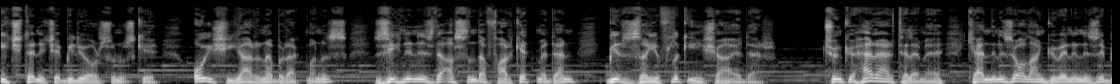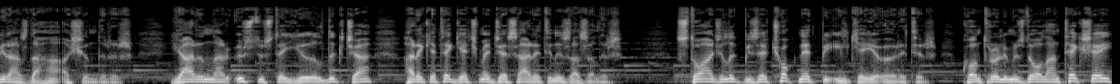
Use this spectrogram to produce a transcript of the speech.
İçten içe biliyorsunuz ki o işi yarına bırakmanız zihninizde aslında fark etmeden bir zayıflık inşa eder. Çünkü her erteleme kendinize olan güveninizi biraz daha aşındırır. Yarınlar üst üste yığıldıkça harekete geçme cesaretiniz azalır. Stoacılık bize çok net bir ilkeyi öğretir. Kontrolümüzde olan tek şey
